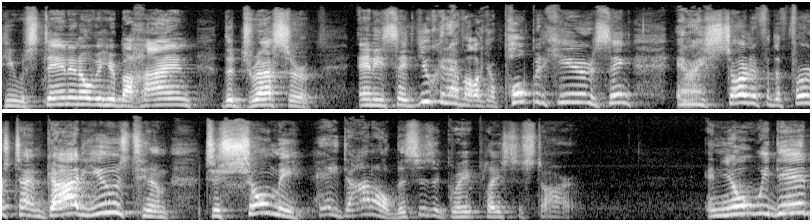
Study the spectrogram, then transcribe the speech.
he was standing over here behind the dresser, and he said, You can have a, like a pulpit here and sing. And I started for the first time. God used him to show me, Hey, Donald, this is a great place to start. And you know what we did?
